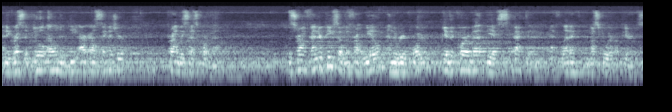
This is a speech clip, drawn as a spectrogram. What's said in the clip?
and aggressive dual element DRL signature proudly says Corvette. The strong fender peaks of the front wheel and the rear quarter give the Corvette the expected athletic, muscular appearance.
